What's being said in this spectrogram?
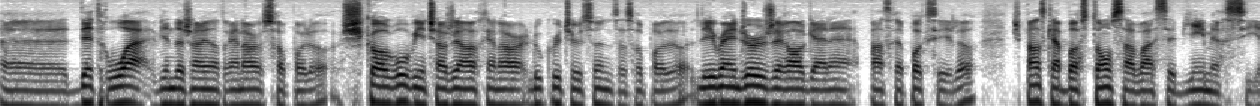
Euh, Détroit vient de changer d'entraîneur, ne sera pas là. Chicago vient de changer d'entraîneur, Luke Richardson, ça ne sera pas là. Les Rangers, Gérard Galland, ne penserait pas que c'est là. Je pense qu'à Boston, ça va assez bien, merci.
